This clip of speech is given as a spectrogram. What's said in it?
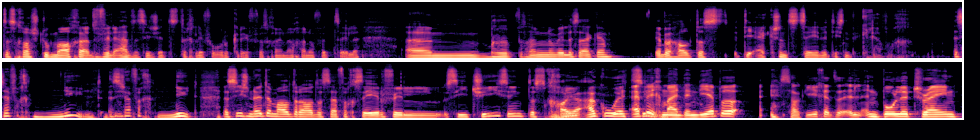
das kannst du machen. Oder vielleicht, ah, das ist jetzt ein bisschen vorgegriffen, das kann ich nachher noch erzählen. Ähm, was soll ich noch sagen? Eben halt, dass die Action-Szenen, die sind wirklich einfach. Es ist einfach nichts. Es ist einfach nichts. Es ist nicht einmal daran, dass einfach sehr viel CG sind. Das kann ja auch gut sein. Eben, ich meine dann lieber, sage ich jetzt, ein Bullet Train,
